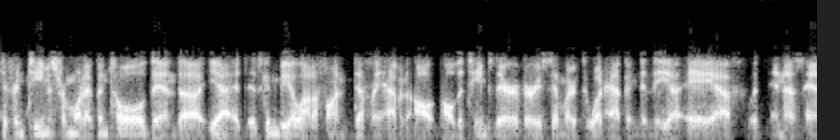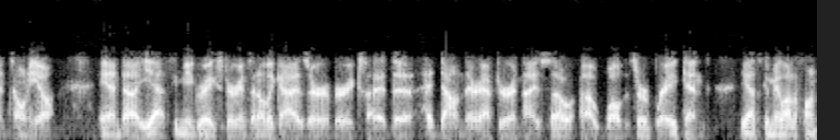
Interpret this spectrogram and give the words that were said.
different teams from what I've been told. And uh, yeah, it, it's going to be a lot of fun. Definitely having all all the teams there, very similar to what happened in the uh, AAF with in uh, San Antonio. And uh, yeah, it's gonna be a great experience. I know the guys are very excited to head down there after a nice, uh, uh, well-deserved break, and yeah, it's gonna be a lot of fun.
